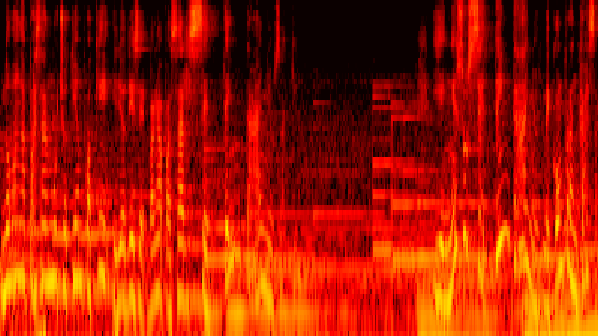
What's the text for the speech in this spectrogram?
no van a pasar mucho tiempo aquí. Y Dios dice, van a pasar 70 años aquí. Y en esos 70 años me compran casa.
